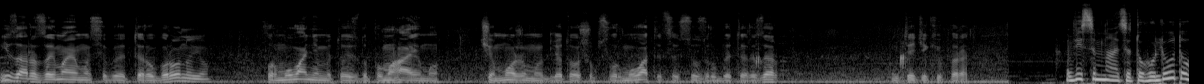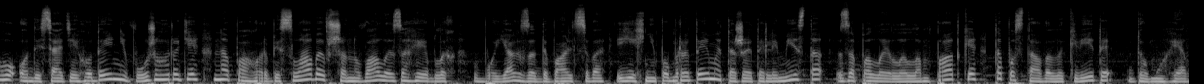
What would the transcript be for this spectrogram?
І зараз займаємося теробороною, формуваннями, тобто допомагаємо чим можемо для того, щоб сформувати це все, зробити резерв, йти тільки вперед. 18 лютого о 10-й годині в Ужгороді на пагорбі слави вшанували загиблих в боях за Дебальцеве. Їхні побратими та жителі міста запалили лампадки та поставили квіти до могил.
